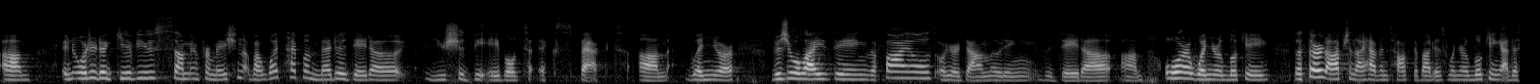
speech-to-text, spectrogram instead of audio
um, in order to give you some information about what type of metadata you should be able to expect um, when you're visualizing the files or you're downloading the data, um, or when you're looking, the third option I haven't talked about is when you're looking at a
